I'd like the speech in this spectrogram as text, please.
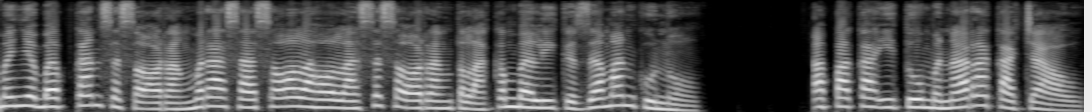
menyebabkan seseorang merasa seolah-olah seseorang telah kembali ke zaman kuno. Apakah itu menara kacau?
